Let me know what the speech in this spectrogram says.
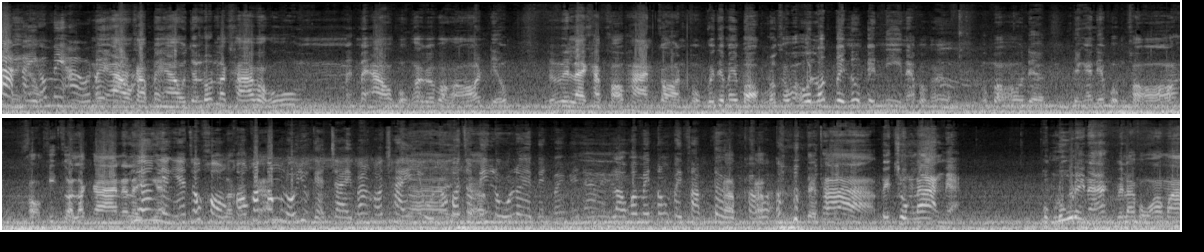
นาดไหนก็ไม่เอานะไม่เอาครับ ไม่เอาจะลดราคาบอกโอ้ ไม่ไม่เอาผมก็จะบอกอ๋อเดี๋ยวไม่เป็นไรครับขอผ่านก่อน ผมก็จะไม่บอกรถเขาว่าโอ้รถเป็นนู่นเป็นนี่นะผมก็ผมบอกโอ้เดี๋ยวอย่างนั้นเดี๋ยวผมขอขอคิดก่อนละกันอะไรอเรื่องย่างอเงี้ยย่างเงี้ยเจ้าของเขาก็ต้องรู้อยู่แก่ใจบ้างเขาใช้อยู่ใช่แล้วเขาครัจะบไม่รู้เลยเป็นไปไม่ได้ เราก็ไม่ต้องไปซ้ำเติครัมบเขาครับอะแต่ถ้าเป็นช่วงล่างเนี่ย ผมรู้เลยนะ เวลาผมเอามา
